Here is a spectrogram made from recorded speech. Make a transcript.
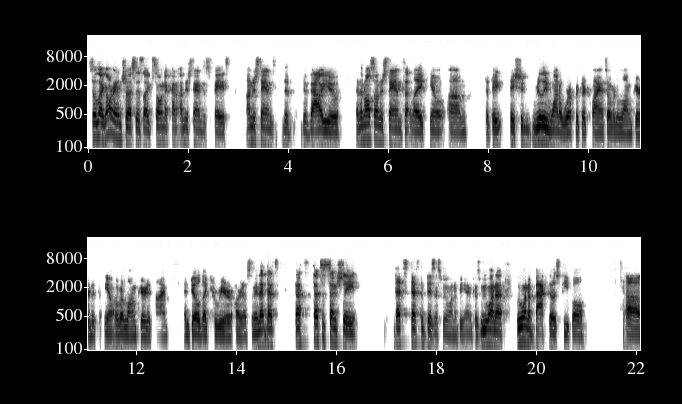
So like our interest is like someone that kind of understands the space, understands the the value, and then also understands that like you know um, that they they should really want to work with their clients over the long period of you know over a long period of time and build like career artists. I mean that that's that's that's essentially that's that's the business we want to be in because we want to we want to back those people uh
